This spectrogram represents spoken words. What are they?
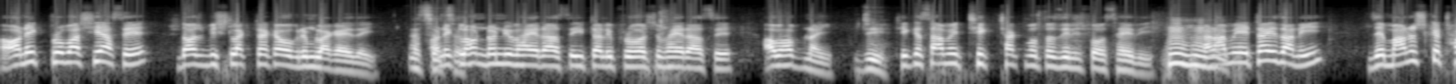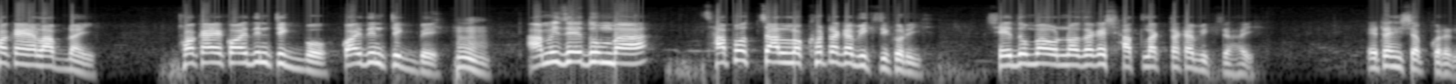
অনেক প্রবাসী আছে দশ বিশ লাখ টাকা অগ্রিম লাগাই দেয়। অনেক আচ্ছা। লন্ডনী ভাইরা আছে ইটালি প্রবাসী ভাইরা আছে অভাব নাই। জি। ঠিক আছে আমি ঠিকঠাক মতো জিনিস পৌঁছাই দিই। কারণ আমি এটাই জানি যে মানুষকে ঠকায় লাভ নাই। ঠকায় কয়দিন টিকবো কয়দিন টিকবে? আমি যে দুম্বা সাপোজ চার লক্ষ টাকা বিক্রি করি সেই দুম্বা অন্য জায়গায় সাত লাখ টাকা বিক্রি হয়। এটা হিসাব করেন।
